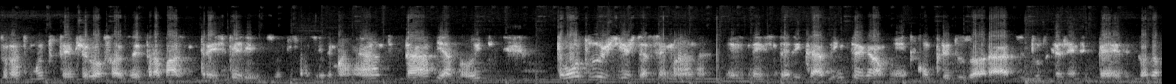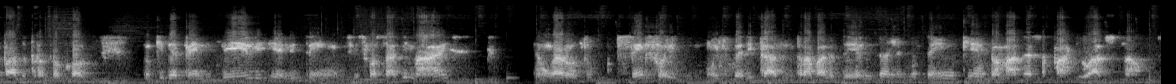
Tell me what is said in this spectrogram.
durante muito tempo, chegou a fazer trabalho em três períodos. Ele fazia de manhã, de tarde e à noite, todos os dias da semana. Ele tem se dedicado integralmente, cumprido os horários, tudo que a gente pede, toda a parte do protocolo. No que depende dele, ele tem se esforçado demais. É um garoto que sempre foi muito dedicado no trabalho dele, então a gente não tem o que reclamar dessa parte do Alisson, não.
